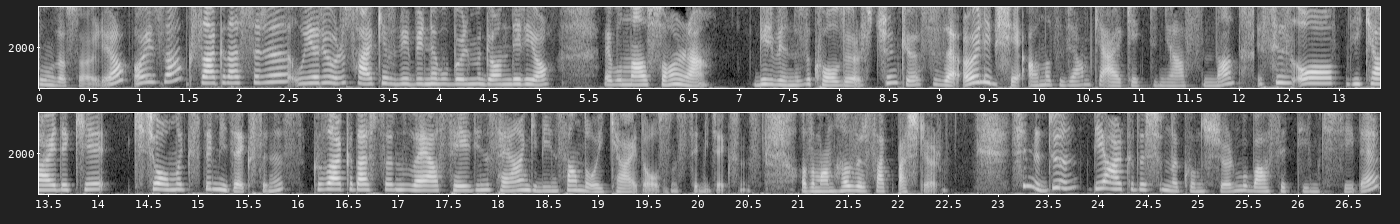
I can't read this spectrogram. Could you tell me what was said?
bunu da söylüyor. O yüzden kız arkadaşları uyarıyoruz. Herkes birbirine bu bölümü gönderiyor. Ve bundan sonra birbirimizi kolluyoruz. Çünkü size öyle bir şey anlatacağım ki erkek dünyasından. Siz o hikayedeki kişi olmak istemeyeceksiniz. Kız arkadaşlarınız veya sevdiğiniz herhangi bir insan da o hikayede olsun istemeyeceksiniz. O zaman hazırsak başlıyorum. Şimdi dün bir arkadaşımla konuşuyorum bu bahsettiğim kişiyle.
